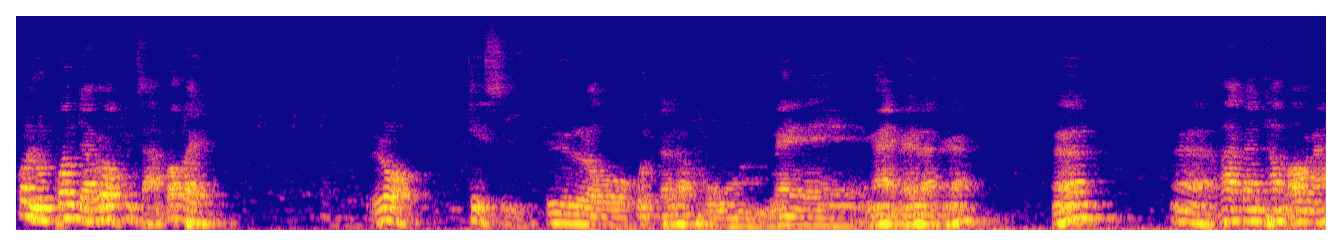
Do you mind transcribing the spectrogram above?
ก็หลุดพ้นจากโลกที่สามก็ไป โลกที่สี่คือโลกุตรภูมิแม่ง่ายไหมล่ะนะเออพากันทำเอานะ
